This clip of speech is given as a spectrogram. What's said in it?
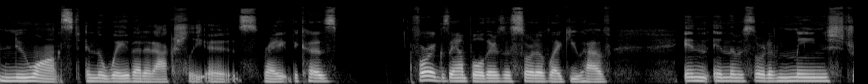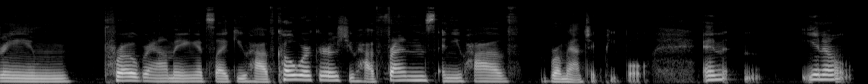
nuanced in the way that it actually is, right? Because for example, there's a sort of like you have in in the sort of mainstream programming, it's like you have coworkers, you have friends, and you have romantic people. And you know,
